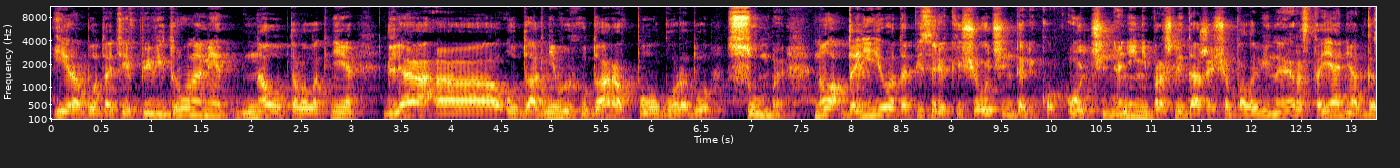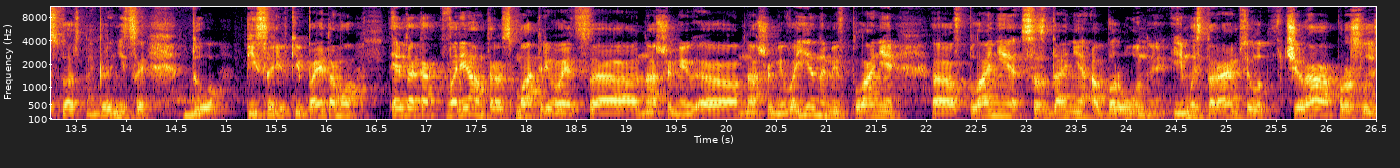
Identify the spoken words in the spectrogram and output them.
и работать FPV дронами на оптоволокне для э, огневых ударов по городу Суммы. Но до нее, до Писаревки еще очень далеко. Очень. Они не прошли даже еще половины расстояния от государственной границы до Писаревки. Поэтому это как вариант рассматривается нашими, э, нашими военными в плане, э, в плане создания обороны. И мы стараемся, вот вчера, прошлые,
